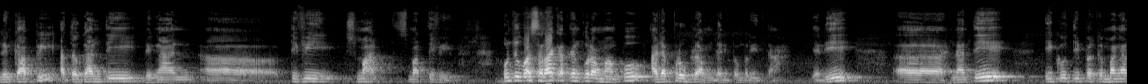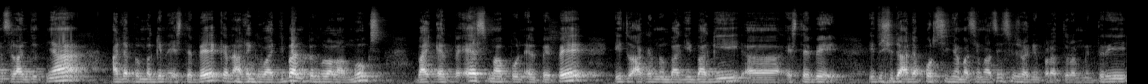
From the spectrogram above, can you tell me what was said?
lengkapi atau ganti dengan eh, TV smart, smart TV. Untuk masyarakat yang kurang mampu ada program dari pemerintah. Jadi eh, nanti ikuti perkembangan selanjutnya ada pembagian STB karena ada kewajiban pengelola MUX baik LPS maupun LPP itu akan membagi-bagi eh, STB. Itu sudah ada porsinya masing-masing sesuai dengan peraturan Menteri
